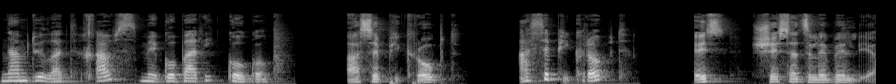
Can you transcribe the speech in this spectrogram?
ნამდვილად ყავს მეგობარი გოგო. ასე ფიქრობთ? ასე ფიქრობთ? ეს შესაძლებელია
